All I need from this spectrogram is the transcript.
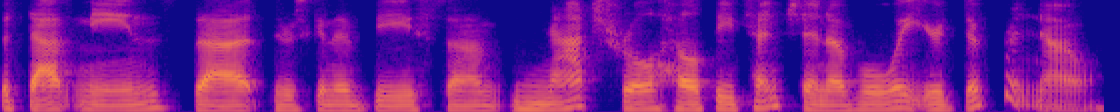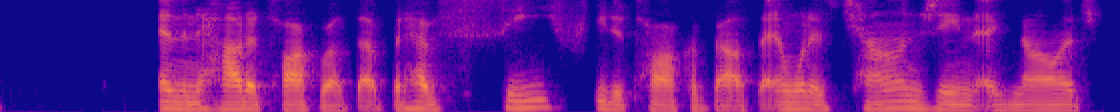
but that means that there's going to be some natural healthy tension of well wait you're different now and then how to talk about that, but have safety to talk about that. And when it's challenging, acknowledge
